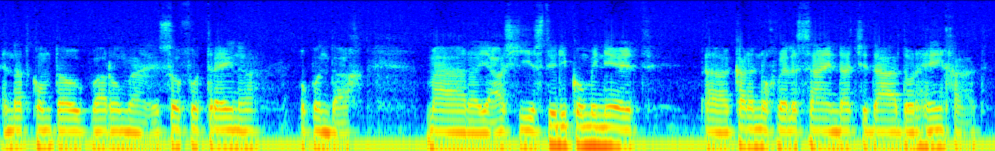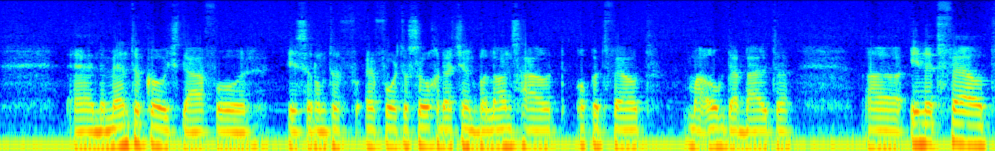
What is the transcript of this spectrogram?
En dat komt ook waarom wij zoveel trainen op een dag. Maar uh, ja, als je je studie combineert, uh, kan het nog wel eens zijn dat je daar doorheen gaat. En de mental coach daarvoor is er om te, ervoor te zorgen dat je een balans houdt op het veld, maar ook daarbuiten. Uh, in het veld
